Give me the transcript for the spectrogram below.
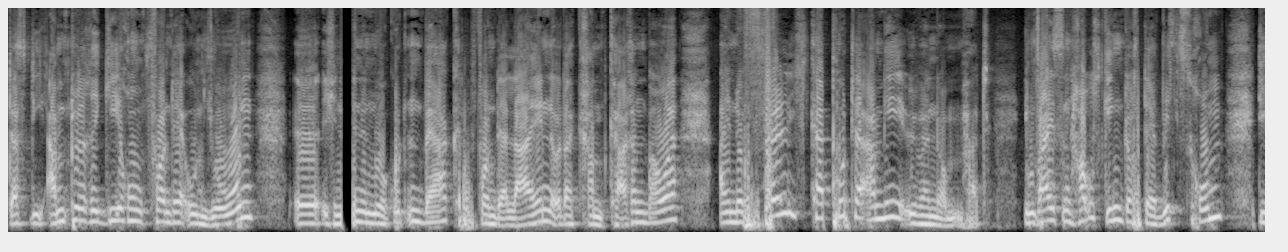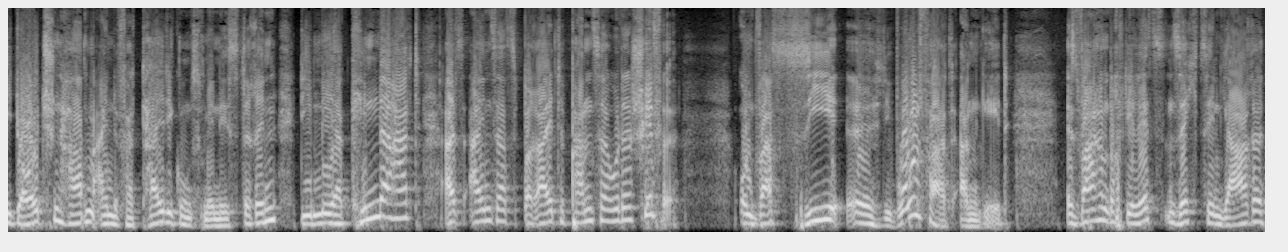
dass die Ampelregierung von der Union, äh, ich nenne nur Gutenberg, von der Leyen oder Kramp-Karrenbauer, eine völlig kaputte Armee übernommen hat? Im Weißen Haus ging doch der Witz rum, die Deutschen haben eine Verteidigungsministerin, die mehr Kinder hat als einsatzbereite Panzer oder Schiffe. Und was sie, äh, die Wohlfahrt angeht, es waren doch die letzten 16 Jahre,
